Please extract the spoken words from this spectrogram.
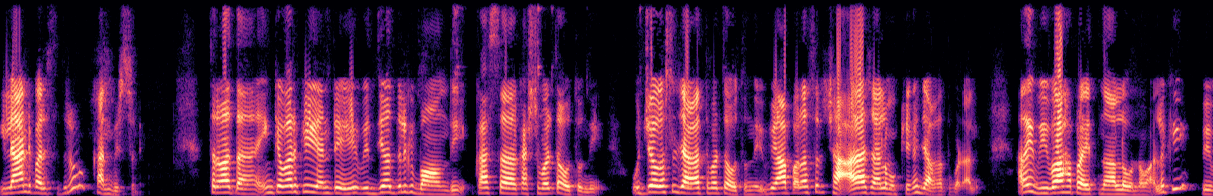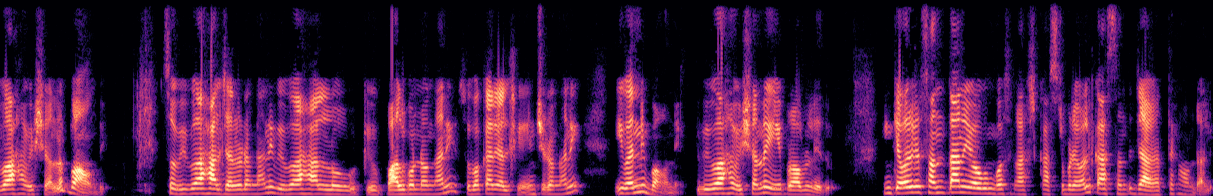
ఇలాంటి పరిస్థితులు కనిపిస్తున్నాయి. తర్వాత ఇంకెవరికి అంటే విద్యార్థులకి బాగుంది కాస్త కష్టపడితే అవుతుంది. ఉద్యోగస్తులు జాగ్రత్త పడితే అవుతుంది. వ్యాపారస్తులు చాలా చాలా ముఖ్యంగా జాగ్రత్త పడాలి. అలాగే వివాహ ప్రయత్నాల్లో ఉన్న వాళ్ళకి వివాహ విషయాల్లో బాగుంది. సో వివాహాలు జరగడం కానీ వివాహాల్లోకి పాల్గొనడం కానీ శుభకార్యాలు చేయించడం కానీ ఇవన్నీ బాగున్నాయి. వివాహ విషయంలో ఏ ప్రాబ్లం లేదు. ఇంకెవరికి సంతాన యోగం కోసం కష్ట కష్టపడే వాళ్ళు కాస్తంత జాగ్రత్తగా ఉండాలి.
